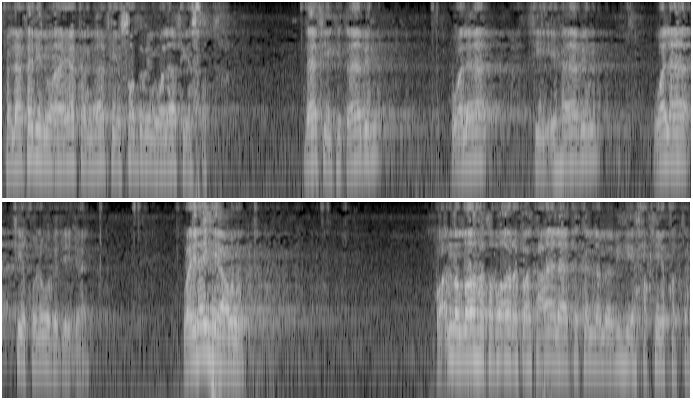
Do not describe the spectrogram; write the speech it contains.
فلا تجد آية لا في صدر ولا في سطر لا في كتاب ولا في إهاب ولا في قلوب الرجال. وإليه يعود. وأن الله تبارك وتعالى تكلم به حقيقة.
